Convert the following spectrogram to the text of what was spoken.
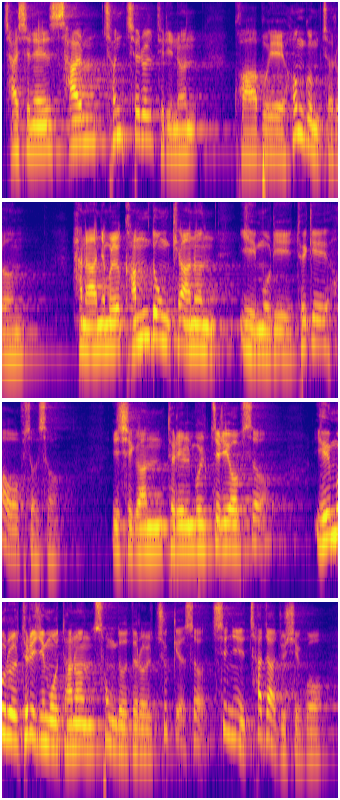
자신의 삶 전체를 드리는 과부의 헌금처럼 하나님을 감동케 하는 예물이 되게 하옵소서. 이 시간 드릴 물질이 없어 예물을 드리지 못하는 성도들을 주께서 친히 찾아주시고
